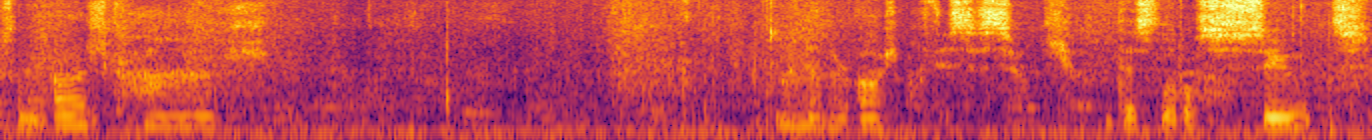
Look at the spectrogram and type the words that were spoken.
Some Oshkosh. Another Osh. Oh, this is so cute. This little suit.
